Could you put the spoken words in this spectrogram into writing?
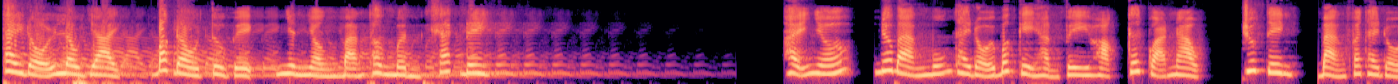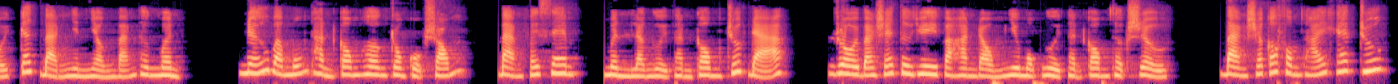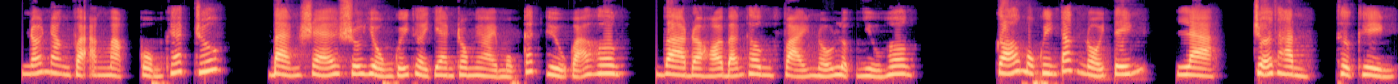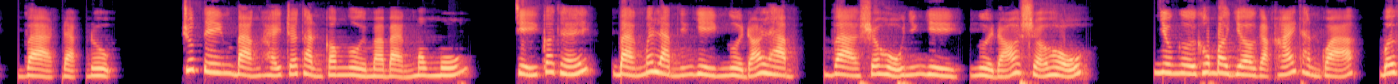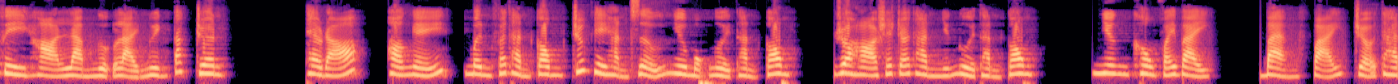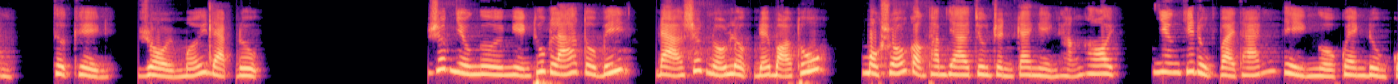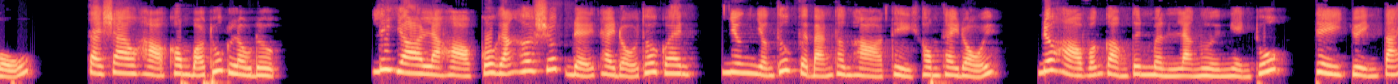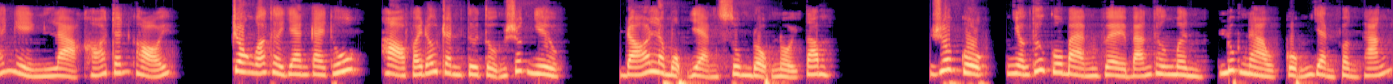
Thay đổi lâu dài, bắt đầu từ việc nhìn nhận bản thân mình khác đi. Hãy nhớ, nếu bạn muốn thay đổi bất kỳ hành vi hoặc kết quả nào, trước tiên bạn phải thay đổi cách bạn nhìn nhận bản thân mình. Nếu bạn muốn thành công hơn trong cuộc sống, bạn phải xem mình là người thành công trước đã, rồi bạn sẽ tư duy và hành động như một người thành công thật sự. Bạn sẽ có phong thái khác trước, nói năng và ăn mặc cũng khác trước. Bạn sẽ sử dụng quỹ thời gian trong ngày một cách hiệu quả hơn và đòi hỏi bản thân phải nỗ lực nhiều hơn. Có một nguyên tắc nổi tiếng là trở thành, thực hiện và đạt được. Trước tiên bạn hãy trở thành con người mà bạn mong muốn. Chỉ có thế, bạn mới làm những gì người đó làm và sở hữu những gì người đó sở hữu. Nhiều người không bao giờ gặt hái thành quả bởi vì họ làm ngược lại nguyên tắc trên. Theo đó, họ nghĩ mình phải thành công trước khi hành xử như một người thành công, rồi họ sẽ trở thành những người thành công. Nhưng không phải vậy, bạn phải trở thành, thực hiện rồi mới đạt được. Rất nhiều người nghiện thuốc lá tôi biết đã rất nỗ lực để bỏ thuốc, một số còn tham gia chương trình cai nghiện hẳn hoi, nhưng chỉ được vài tháng thì ngựa quen đường cũ. Tại sao họ không bỏ thuốc lâu được? Lý do là họ cố gắng hết sức để thay đổi thói quen, nhưng nhận thức về bản thân họ thì không thay đổi. Nếu họ vẫn còn tin mình là người nghiện thuốc, thì chuyện tái nghiện là khó tránh khỏi. Trong khoảng thời gian cai thuốc, họ phải đấu tranh tư tưởng rất nhiều. Đó là một dạng xung đột nội tâm. Rốt cuộc, nhận thức của bạn về bản thân mình lúc nào cũng giành phần thắng.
